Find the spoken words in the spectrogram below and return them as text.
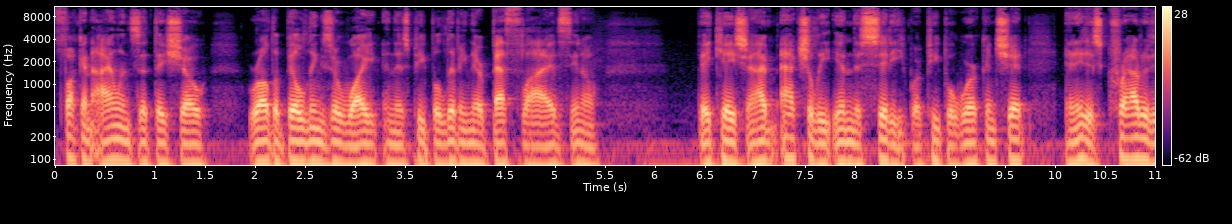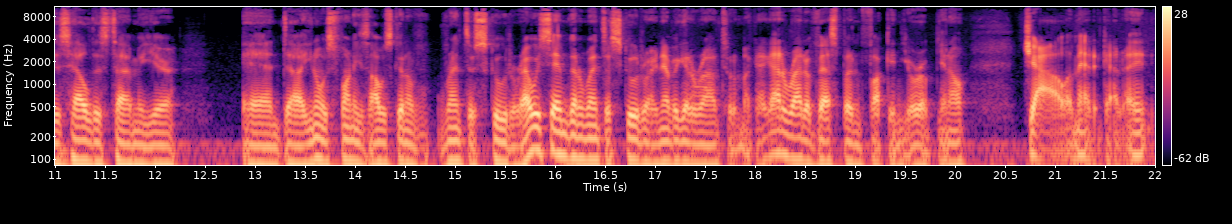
fucking islands that they show, where all the buildings are white and there's people living their best lives, you know, vacation. I'm actually in the city where people work and shit and it is crowded as hell this time of year. And uh, you know what's funny is I was to rent a scooter. I always say I'm to rent a scooter. I never get around to it. I'm like, I got to ride a Vespa in fucking Europe, you know. Ciao, America, right?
